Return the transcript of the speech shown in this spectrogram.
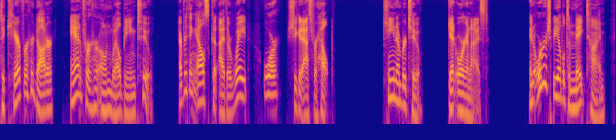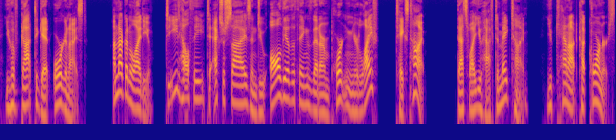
to care for her daughter and for her own well being too. Everything else could either wait or she could ask for help. Key number two get organized. In order to be able to make time, you have got to get organized. I'm not going to lie to you. To eat healthy, to exercise, and do all the other things that are important in your life takes time. That's why you have to make time. You cannot cut corners.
